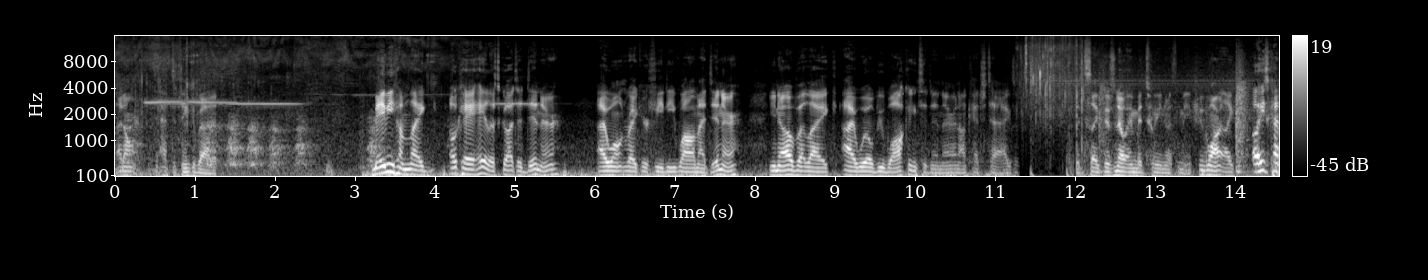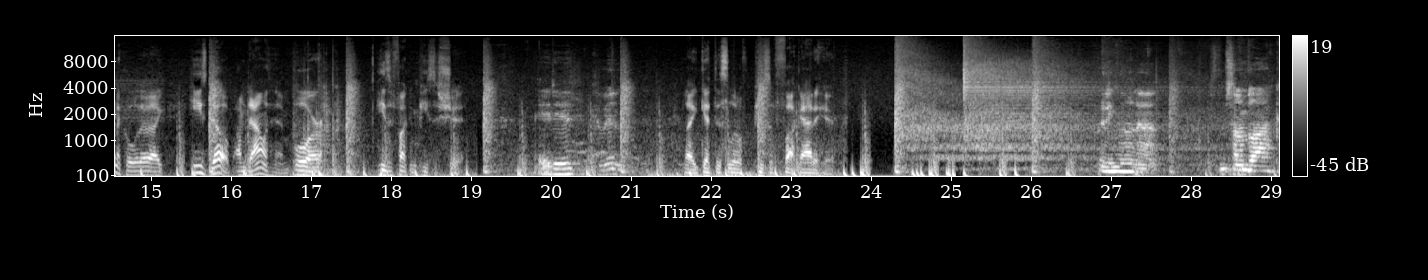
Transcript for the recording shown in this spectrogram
I don't have to think about it. Maybe if I'm like, okay, hey, let's go out to dinner, I won't write graffiti while I'm at dinner, you know, but like I will be walking to dinner and I'll catch tags. It's like there's no in between with me. People aren't like, oh, he's kind of cool. They're like, he's dope. I'm down with him. Or he's a fucking piece of shit. Hey, dude. Come in. Like, get this little piece of fuck out of here. Putting on uh, some sunblock.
